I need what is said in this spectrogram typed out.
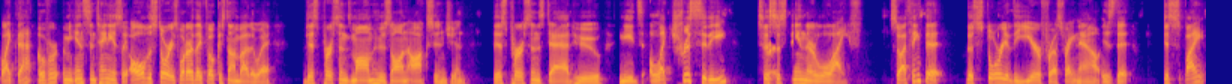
like that over i mean instantaneously all the stories what are they focused on by the way this person's mom who's on oxygen this person's dad who needs electricity to right. sustain their life so i think that the story of the year for us right now is that despite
